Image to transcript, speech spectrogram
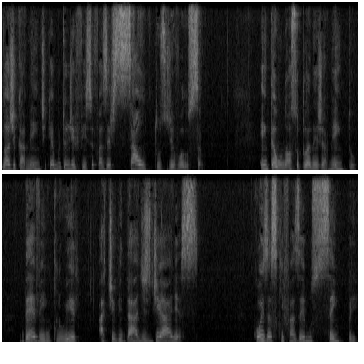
Logicamente que é muito difícil fazer saltos de evolução. Então, o nosso planejamento deve incluir atividades diárias, coisas que fazemos sempre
